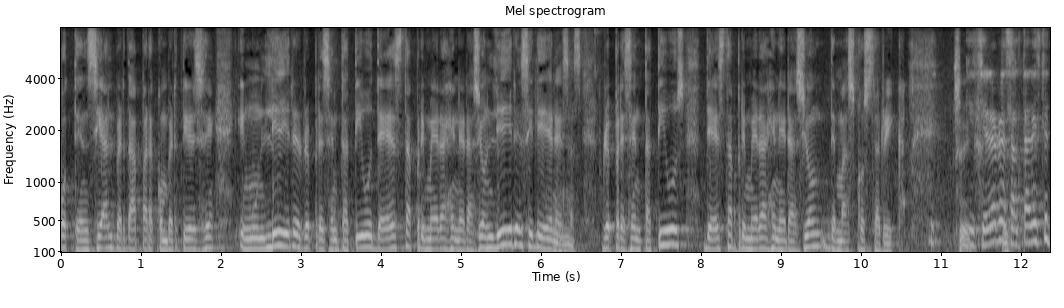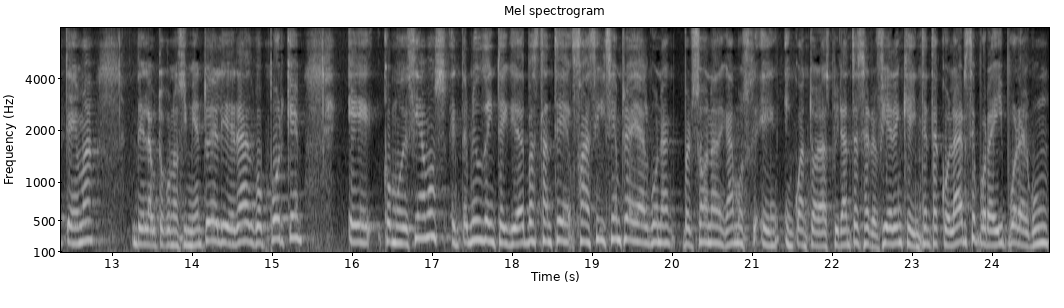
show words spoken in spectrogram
potencial, ¿verdad?, para convertirse en un líder representativo de esta primera generación, líderes y lideresas representativos de esta primera generación de más Costa Rica. Quisiera resaltar este tema del autoconocimiento y del liderazgo porque eh, como decíamos, en términos de integridad es bastante fácil. Siempre hay alguna persona, digamos, en, cuanto a aspirantes se refieren, que intenta colarse por ahí por algún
